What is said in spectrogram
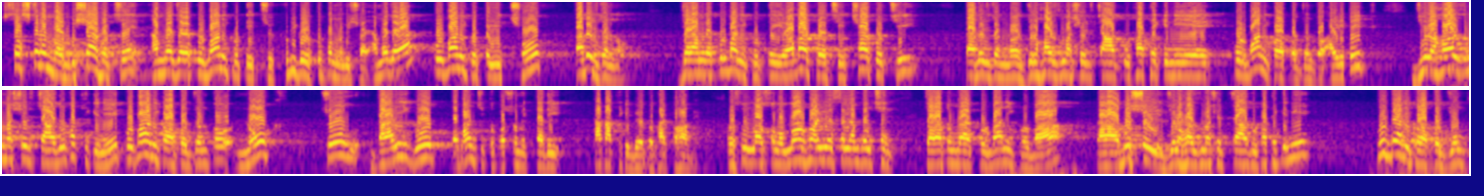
ষষ্ঠ নম্বর বিষয় হচ্ছে, আমরা যারা কুরবানি করতে ইচ্ছুক, খুবই গুরুত্বপূর্ণ বিষয়। আমরা যারা কুরবানি করতে ইচ্ছুক, তাদের জন্য, যারা আমরা কুরবানি করতে ইরাদা করেছি, ইচ্ছা করছি তাদের জন্য জুলহজ মাসের চাঁদ উঠা থেকে নিয়ে কোরবানি করা পর্যন্ত। আই রিপিট জিলহজ মাসের চাঁদ উঠা থেকে নিয়ে কোরবানি করা পর্যন্ত নখ, চুল, দাড়ি, গোপ, অবাঞ্ছিত পশম ইত্যাদি কাটা থেকে বিরত থাকতে হবে। রসুল্লাহ সাল্লাম বলছেন, যারা তোমরা কোরবানি করবা, তারা অবশ্যই জিলহজ মাসের চাঁদ উঠা থেকে নিয়ে কোরবানি করা পর্যন্ত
